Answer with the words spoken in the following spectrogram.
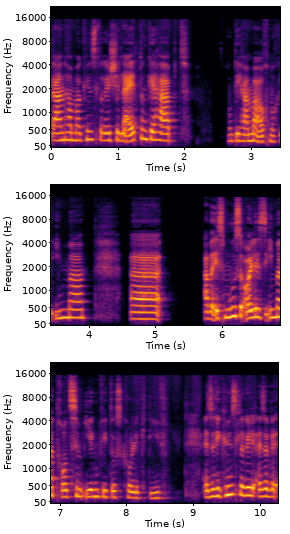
Dann haben wir künstlerische Leitung gehabt und die haben wir auch noch immer. Äh, aber es muss alles immer trotzdem irgendwie durchs Kollektiv. Also die künstlerische, also äh,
